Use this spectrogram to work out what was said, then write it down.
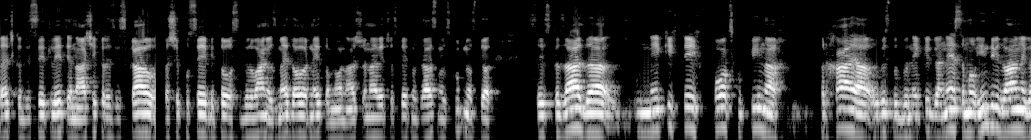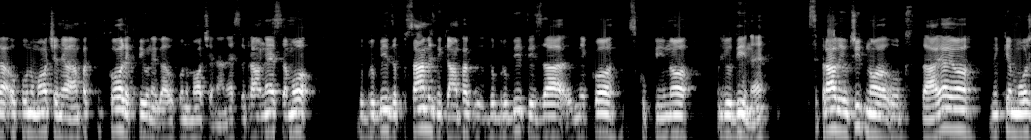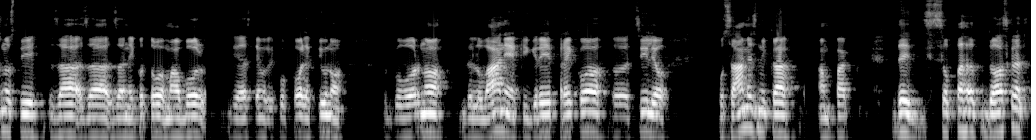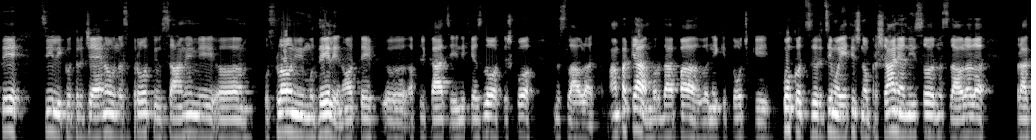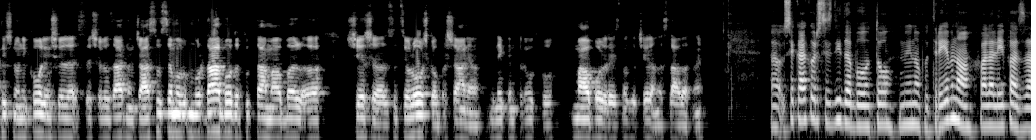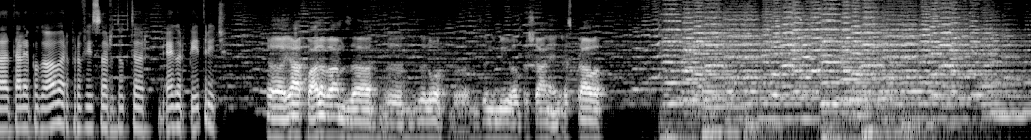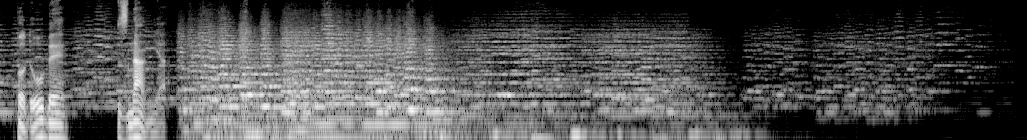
več kot desetletje naših raziskav, pa še posebej to sodelovanje z Medovrnetom, no, našo največjo spletno zdravstveno skupnostjo se je izkazalo, da v nekih teh podskupinah prihaja v bistvu do nekega ne samo individualnega opolnomočenja, ampak tudi kolektivnega opolnomočenja. Ne. Se pravi, ne samo dobrobit za posameznika, ampak dobrobiti za neko skupino ljudi. Ne. Se pravi, očitno obstajajo neke možnosti za, za, za neko to malo bolj, jaz temu rekel, kolektivno odgovorno delovanje, ki gre preko uh, ciljev posameznika, ampak zdaj so pa doskrat te cilji, kot rečeno, v nasprotju s samimi uh, poslovnimi modeli no, teh uh, aplikacij in jih je zelo težko naslavljati. Ampak ja, morda pa v neki točki, tako kot recimo etična vprašanja niso naslavljala. Praktično nikoli in šele, šele v zadnjem času, samo morda bodo tudi tam malo bolj uh, širša sociološka vprašanja v nekem trenutku malo bolj resno začela naslavljati. Ne. Eh, vsekakor se zdi, da bo to nujno potrebno. Hvala lepa za tale pogovor, profesor dr. Gregor Petrič. Eh, ja, hvala vam za eh, zelo zanimivo vprašanje in razpravo. Podobe znanja.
